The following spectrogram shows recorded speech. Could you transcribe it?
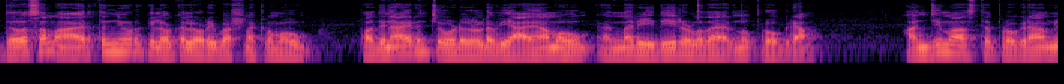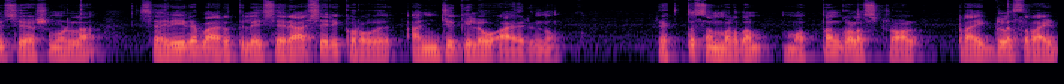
ദിവസം ആയിരത്തഞ്ഞൂറ് കിലോ കലോറി ഭക്ഷണക്രമവും പതിനായിരം ചുവടുകളുടെ വ്യായാമവും എന്ന രീതിയിലുള്ളതായിരുന്നു പ്രോഗ്രാം. അഞ്ച് മാസത്തെ പ്രോഗ്രാമിന് ശേഷമുള്ള ശരീരഭാരത്തിലെ ശരാശരി കുറവ് അഞ്ച് കിലോ ആയിരുന്നു. രക്തസമ്മർദ്ദം മൊത്തം കൊളസ്ട്രോൾ ട്രൈഗ്ലിസറൈഡ്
